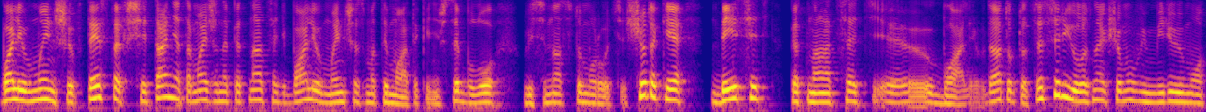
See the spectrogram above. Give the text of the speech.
балів менше в тестах читання та майже на 15 балів менше з математики, ніж це було у 2018 році. Що таке 10 15 е, балів. Да? Тобто це серйозно, якщо ми вимірюємо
